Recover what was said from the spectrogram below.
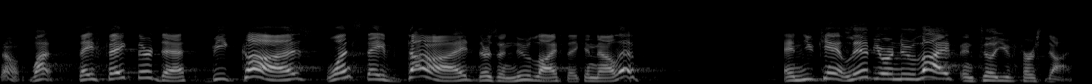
No. Why? They fake their death because once they've died, there's a new life they can now live. And you can't live your new life until you first died.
